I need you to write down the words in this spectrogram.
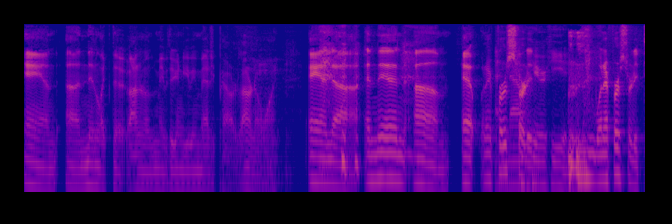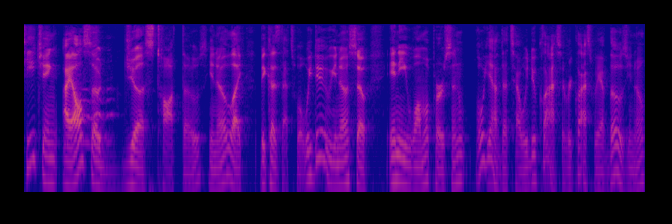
and uh, and then like the I don't know, maybe they're gonna give me magic powers. I don't know why. And uh, and then um, at, when I first started here he when I first started teaching, I also just taught those, you know, like because that's what we do, you know. So any Iwama person, oh yeah, that's how we do class. Every class we have those, you know.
